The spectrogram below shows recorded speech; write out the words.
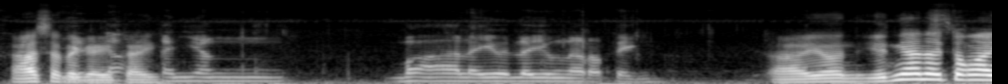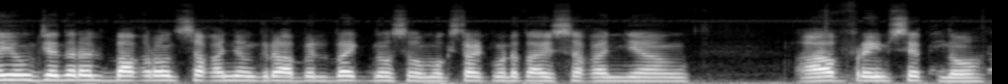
Ah, sa Yun lang Tagaytay. Kanyang malayo-layong narating. Ayun. Yun nga, no, ito nga yung general background sa kanyang gravel bike, no? So, mag-start muna tayo sa kanyang ah, frame set, no?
